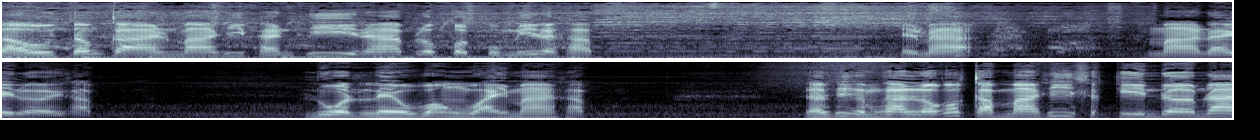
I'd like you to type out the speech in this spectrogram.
เราต้องการมาที่แผนที่นะครับ เรากดปุ่มนี้เลยครับ เห็นไหมฮะมาได้เลยครับ รวดเร็วว่องไวมากครับ แล้วที่สำคัญเราก็กลับมาที่สกรีนเดิมได้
